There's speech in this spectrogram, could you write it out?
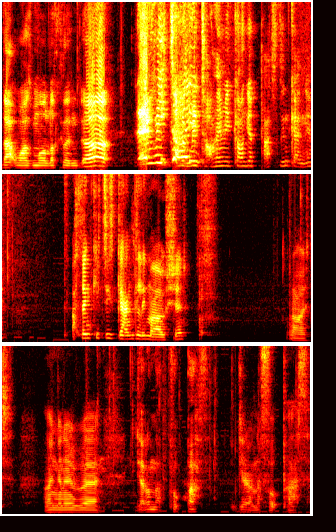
That was more luck than. Ah! Every time. Every time you can't get past him, can you? I think it's his gangly motion. Right. I'm gonna uh, Get on that footpath. get on the footpath.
